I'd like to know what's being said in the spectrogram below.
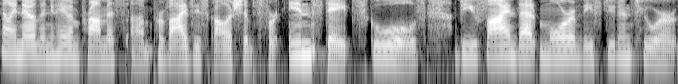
Now, I know the New Haven Promise um, provides these scholarships for in state schools. Do you find that more of these students who are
